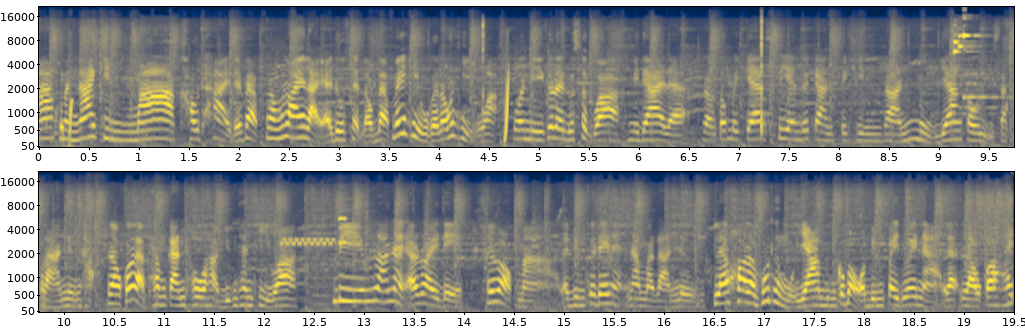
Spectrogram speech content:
มาก มันน่ากินมาก เขาถ่ายได้แบบน้ำลายไหลอะดูเสร็จแล้วแบบไม่หิวก็ต้องหิวอะวันนี้ก็เลยรู้สึกว่าไม่ได้แล้ว เราต้องไปแก้เซียนด้วยการไปกินร้านหมูย่างเกาหลีสักร้านหนึ่งค่ะ เราก็แบบทำการโทรหาบิมทันทีว่าบีมร้านไหนอร่อยเด็ดช่วยบอกมา แล้วบิมก็ได้แนะนำมาร้านหนึ่งแล้วพอเราพูดถึงหมูย่างบิมก็บอกว่าบิมไปด้วยนะ และเราก็ให้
